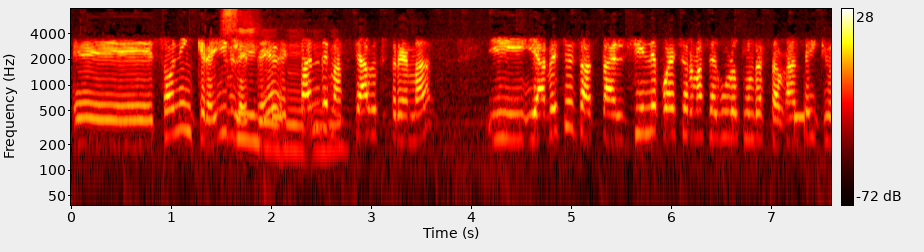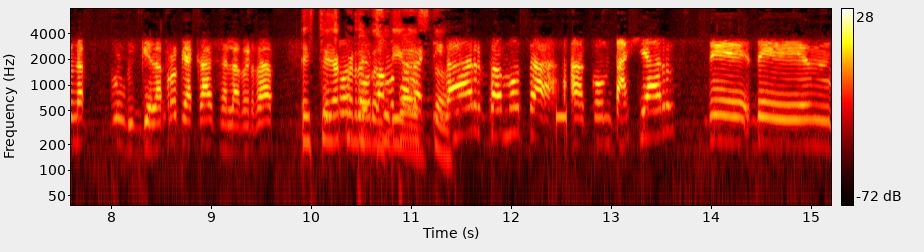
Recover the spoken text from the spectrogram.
eh, son increíbles, Sí. ¿eh? Están demasiado extremas. Y, y a veces hasta el cine puede ser más seguro que un restaurante y que una que la propia casa, la verdad. Estoy de acuerdo contigo. Vamos a reactivar, vamos a, a contagiar de, de,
